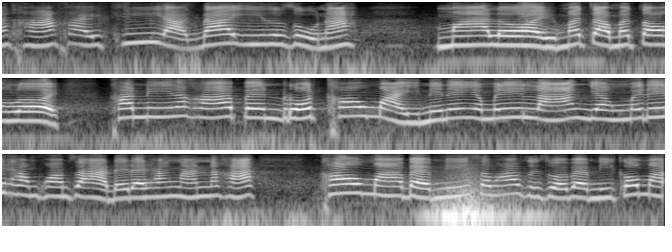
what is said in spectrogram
นะคะ ใครที่อยากได้อีซูซูนะ มาเลย มาจับมาจองเลย คันนี้นะคะเป็นรถเข้าใหม่เน่ๆยังไม่ได้ล้างยังไม่ได้ทำความสะอาดใดๆทั้งนั้นนะคะ เข้ามาแบบนี้สภาพสวยๆ แบบนี้ก็มา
